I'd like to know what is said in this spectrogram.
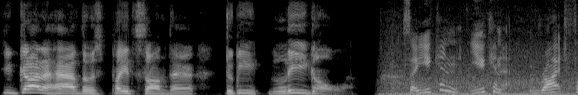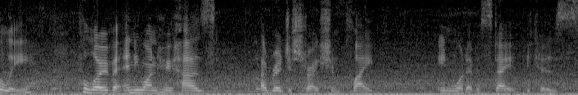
You gotta have those plates on there to be legal. So you can you can rightfully pull over anyone who has a registration plate in whatever state because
